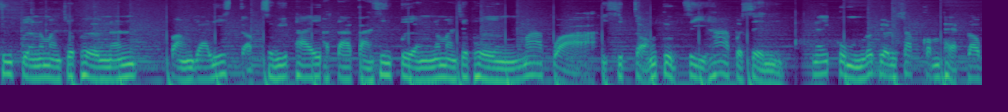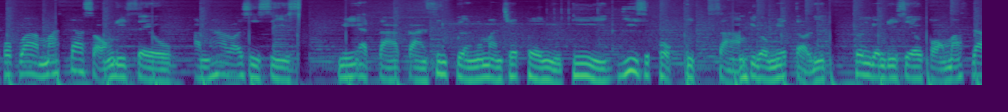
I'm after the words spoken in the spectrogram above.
สิ้นเปลืองน้ำมันเชื้อเพลิงนั้น ฝั่ง Yaris กับ Swift ไทยอัตราการสิ้นเปลืองน้ำมันเชื้อเพลิงมากกว่า 12.45%ในกลุ่มรถยนต์ซับคอมแพคเราพบว่า Mazda 2 ดีเซล 1,500ซีซีมีอัตราการสิ้นเปลืองน้ำมันเชื้อเพลิงอยู่ที่ 26.3 กิโลเมตรต่อลิตร เครื่องยนต์ดีเซลของ Mazda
